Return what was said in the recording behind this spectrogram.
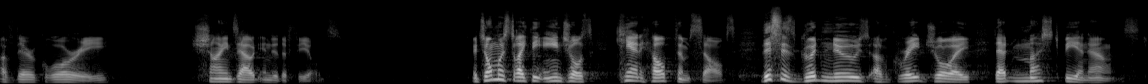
of their glory shines out into the fields. It's almost like the angels can't help themselves. This is good news of great joy that must be announced.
